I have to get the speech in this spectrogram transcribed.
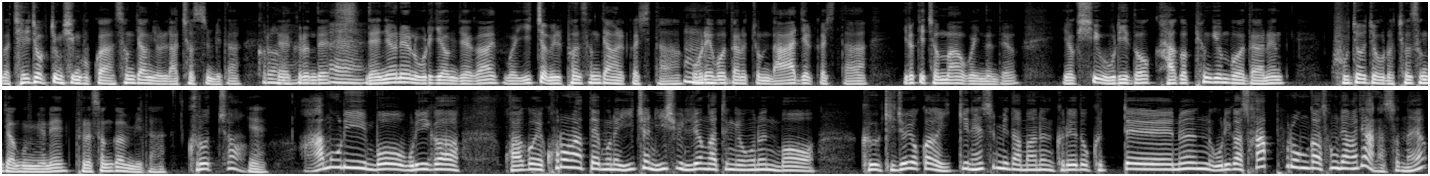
거 제조업 중심 국가 성장률 낮췄습니다. 네, 그런데 네. 내년에는 우리 경제가 뭐 2.1% 성장할 것이다. 음. 올해보다는 좀 나아질 것이다. 이렇게 전망하고 있는데요. 역시 우리도 과거 평균보다는 구조적으로 저성장 국면에 들어선 겁니다. 그렇죠. 예. 아무리 뭐 우리가 과거에 코로나 때문에 2021년 같은 경우는 뭐 그 기저 효과가 있긴 했습니다만은 그래도 그때는 우리가 4%인가 성장하지 않았었나요?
